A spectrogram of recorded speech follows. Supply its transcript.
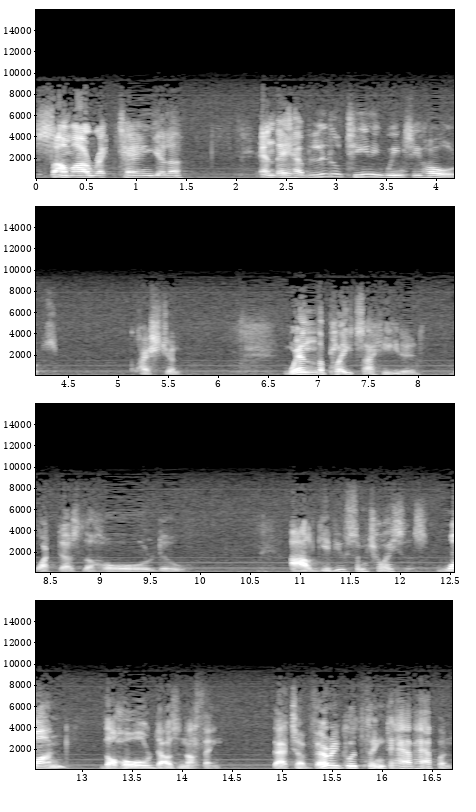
some are rectangular, and they have little teeny weensy holes. Question. When the plates are heated, what does the hole do? I'll give you some choices. One, the hole does nothing. That's a very good thing to have happen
